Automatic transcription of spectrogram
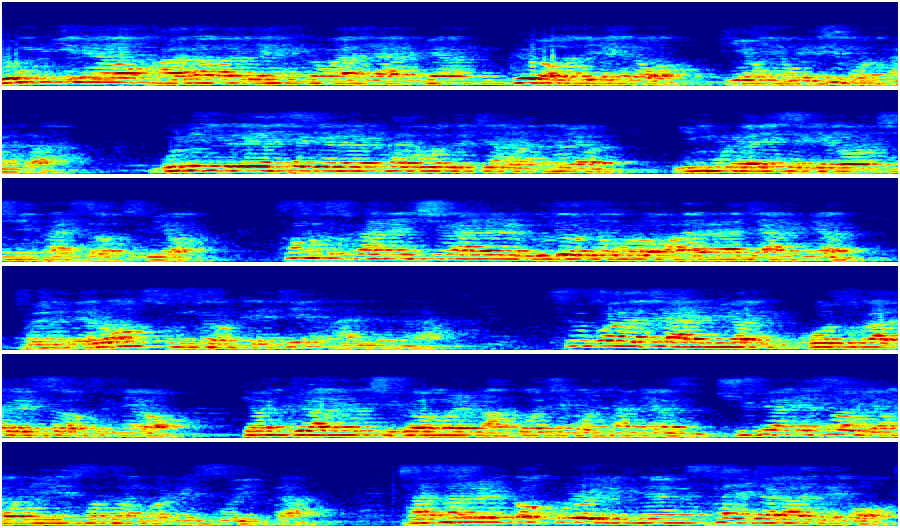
용기 내어 과감하게 행동하지 않으면 그 어디에도 기용되지 못한다. 문인들의 세계를 팔고들지 않으면 인문의 세계로 진입할 수 없으며 성숙하는 시간을 의도적으로 마련하지 않으면 절대로 순석되지 않는다. 수고하지 않으면 고수가 될 수 없으며 변주하는 즐거움을 맛보지 못하면 주변에서 영원히 서성거릴 수 있다. 자살을 거꾸로 읽으면 살자가 되고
